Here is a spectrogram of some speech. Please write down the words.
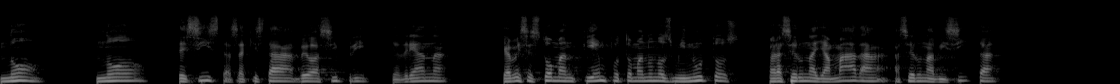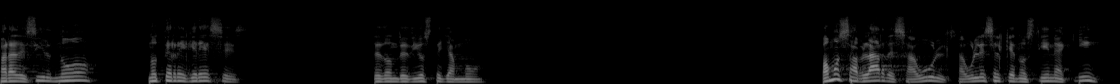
no, no desistas. Aquí está, veo a Cipri y Adriana, que a veces toman tiempo, toman unos minutos para hacer una llamada, hacer una visita, para decir, no, no te regreses de donde Dios te llamó. Vamos a hablar de Saúl. Saúl es el que nos tiene aquí.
